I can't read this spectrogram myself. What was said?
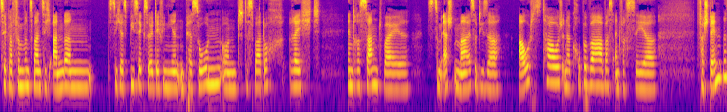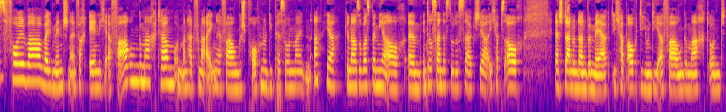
circa 25 anderen sich als bisexuell definierenden Personen und das war doch recht interessant, weil es zum ersten Mal so dieser Austausch in der Gruppe war, was einfach sehr verständnisvoll war, weil Menschen einfach ähnliche Erfahrungen gemacht haben und man hat von einer eigenen Erfahrung gesprochen und die Personen meinten, ah ja, genau sowas bei mir auch. Ähm, interessant, dass du das sagst. Ja, ich habe es auch erst dann und dann bemerkt. Ich habe auch die und die Erfahrung gemacht und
